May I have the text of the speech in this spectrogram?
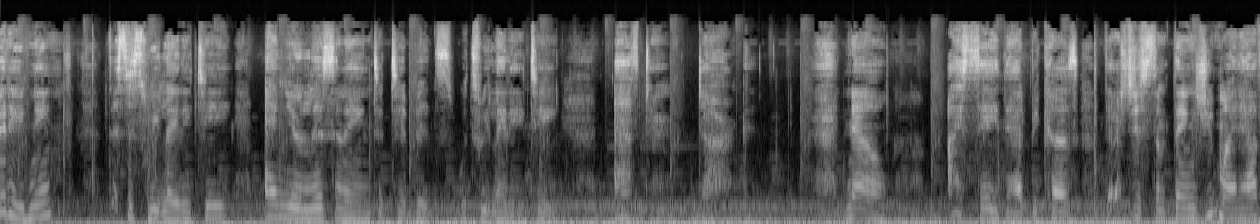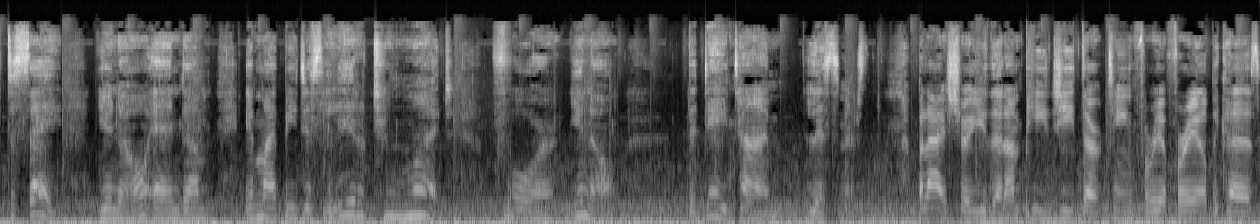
Good evening. This is Sweet Lady T, and you're listening to Tidbits with Sweet Lady T after dark. Now, I say that because there's just some things you might have to say, you know, and um, it might be just a little too much for, you know, the daytime listeners. But I assure you that I'm PG 13 for real, for real, because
